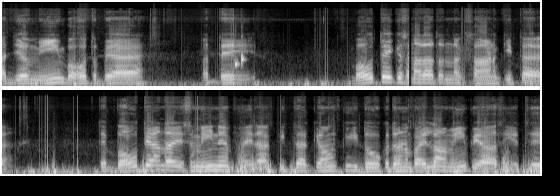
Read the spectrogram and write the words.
ਅੱਜ ਮੀਂਹ ਬਹੁਤ ਪਿਆ ਹੈ ਅਤੇ ਬਹੁਤੇ ਕਿਸਾਨਾਂ ਦਾ ਤਾਂ ਨੁਕਸਾਨ ਕੀਤਾ ਹੈ ਤੇ ਬਹੁਤਿਆਂ ਦਾ ਇਸ ਮੀਂਹ ਨੇ ਫਾਇਦਾ ਕੀਤਾ ਕਿਉਂਕਿ ਦੋ ਕੁ ਦਿਨ ਪਹਿਲਾਂ ਮੀਂਹ ਪਿਆ ਸੀ ਇੱਥੇ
